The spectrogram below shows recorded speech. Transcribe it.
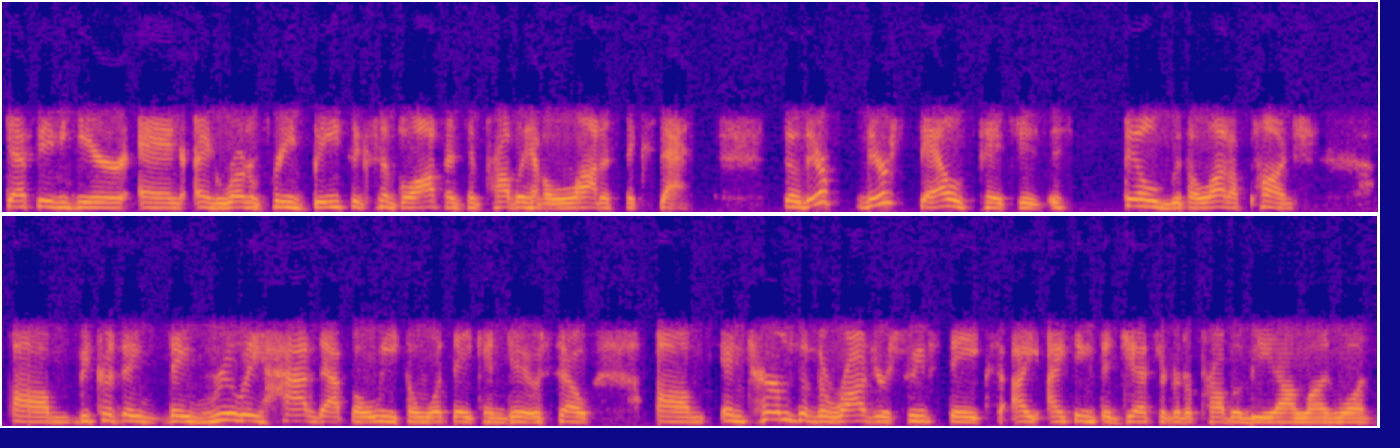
step in here and, and run a pretty basic, simple offense and probably have a lot of success. So their their sales pitch is, is filled with a lot of punch um, because they they really have that belief in what they can do. So um, in terms of the Rodgers sweepstakes, I, I think the Jets are going to probably be on line one.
